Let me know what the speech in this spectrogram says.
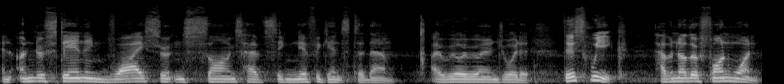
and understanding why certain songs have significance to them. I really, really enjoyed it. This week, have another fun one.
